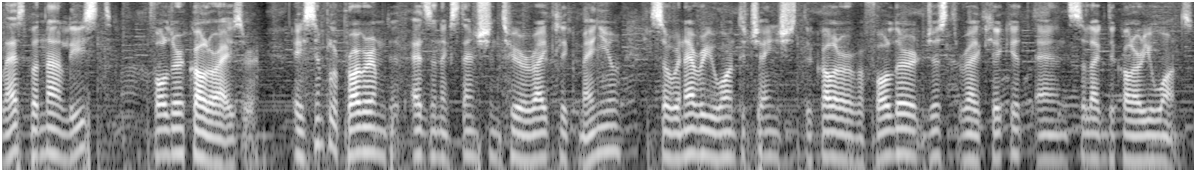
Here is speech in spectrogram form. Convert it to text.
Last but not least, Folder Colorizer, a simple program that adds an extension to your right click menu, so whenever you want to change the color of a folder, just right click it and select the color you want.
